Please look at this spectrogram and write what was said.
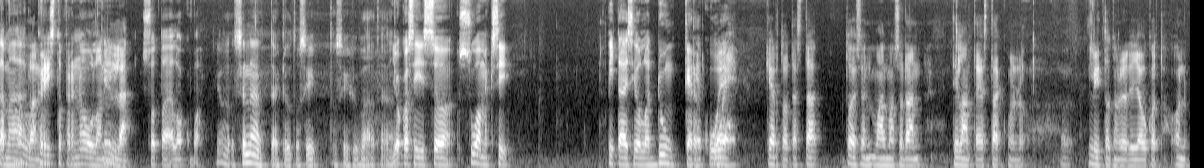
Tämä Nolanin. Christopher Nolanin Kyllä. sota-elokuva, Joo, se näyttää kyllä tosi, tosi hyvältä. joka siis suomeksi pitäisi olla Dunkerque. Kertoo tästä toisen maailmansodan tilanteesta, kun liittoutuneiden joukot on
